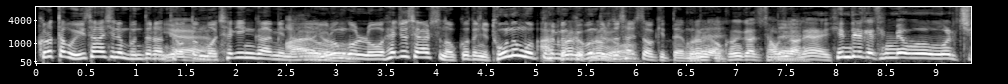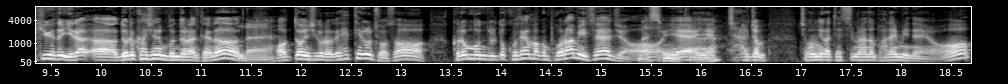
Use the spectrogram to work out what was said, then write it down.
그렇다고 의사하시는 분들한테 예. 어떤 뭐 책임감이나 아유. 이런 걸로 해주세요 할 수는 없거든요. 돈은 못 아, 벌면 그럼요, 그분들도. 살 수 없기 때문에. 그럼요. 그러니까 장시간에 힘들게 생 명을 지키기 위해서 일하, 아, 노력하시는 분들한테는 네. 어떤 식으로든 혜택을 줘서 그런 분들도 고생만큼 보람이 있어야죠. 맞습니다. 예, 예. 잘 좀 정리가 됐으면 하는 바람이네요.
